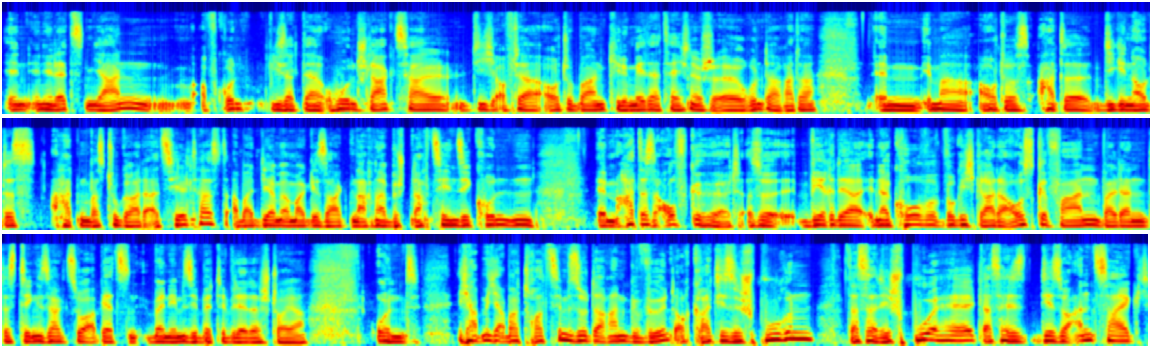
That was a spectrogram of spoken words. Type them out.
in, in den letzten Jahren aufgrund, wie gesagt, der hohen Schlagzahl, die ich auf der Autobahn kilometertechnisch äh, runterratter, ähm, immer Autos hatte, die genau das hatten, was du gerade erzählt hast. Aber die haben immer gesagt, nach, einer, nach zehn Sekunden ähm, hat das aufgehört. Also wäre der in der Kurve wirklich gerade ausgefahren, weil dann das Ding sagt, so ab jetzt übernehmen Sie bitte wieder das Steuer. Und ich habe mich aber trotzdem so daran gewöhnt, auch gerade diese Spuren, dass er die Spur hält, dass er dir so anzeigt,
